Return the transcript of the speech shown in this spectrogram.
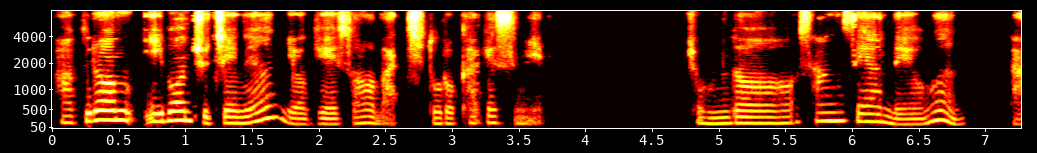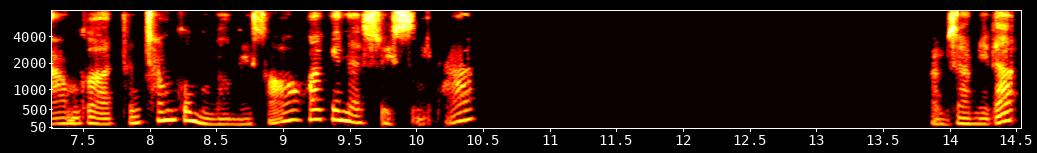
아, 그럼 이번 주제는 여기에서 마치도록 하겠습니다. 좀 더 상세한 내용은 다음과 같은 참고 문헌에서 확인할 수 있습니다. 감사합니다.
